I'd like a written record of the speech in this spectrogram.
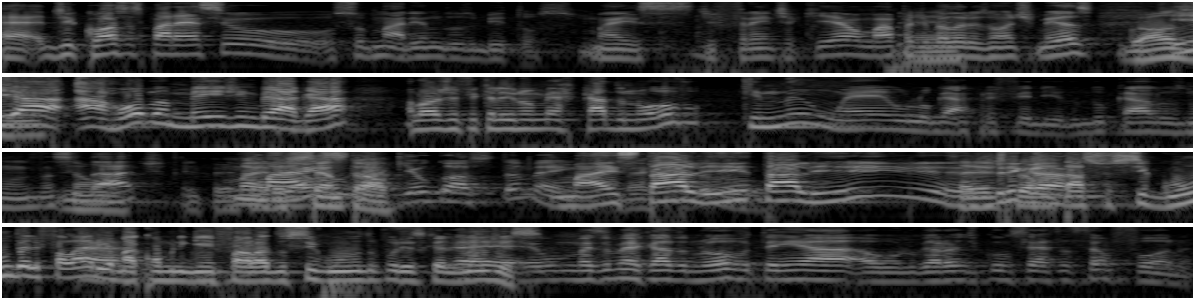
É, de costas parece o, o submarino dos Beatles, mas de frente aqui é o mapa de É. Belo Horizonte mesmo. Igualzinho. E a arroba BH, a loja fica ali no Mercado Novo, que não é o lugar preferido do Carlos Nunes na Não, cidade. ele prefere Mas, central. aqui eu gosto também. Mas Mercado tá ali, Novo. tá ali Se a gente brigando. perguntasse o segundo, ele falaria, É. mas como ninguém fala do segundo, por isso que ele não É, disse. eu- mas o Mercado Novo tem a- o lugar onde conserta a sanfona.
